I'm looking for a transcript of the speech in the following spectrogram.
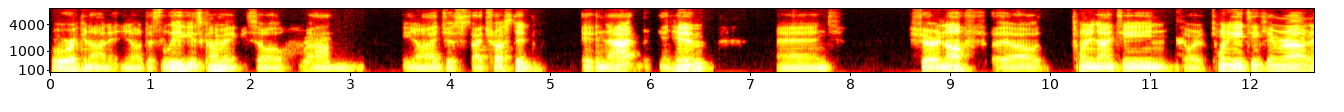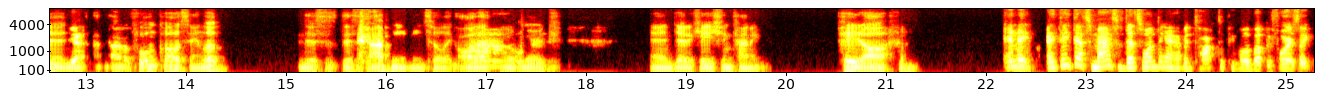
we're working on it. You know, this league is coming, so right. um, you know, I just I trusted in that in him, and sure enough, you know, 2019 or 2018 came around, and yeah. I got a phone call saying, "Look, this is this is happening," and so like all wow. that hard work and dedication kind of paid off. And I, I think that's massive. That's one thing I haven't talked to people about before. Is like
